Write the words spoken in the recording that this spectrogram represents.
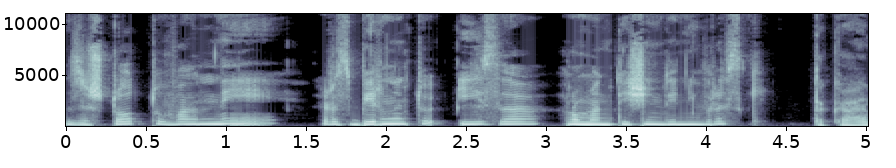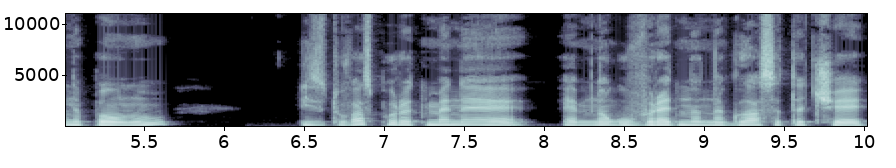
Защо това не е разбирането и за романтичните ни връзки? Така е напълно. И за това според мен е, е много вредна нагласата, че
